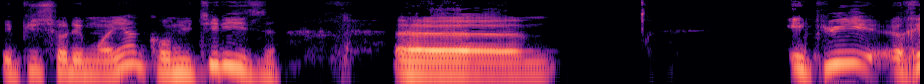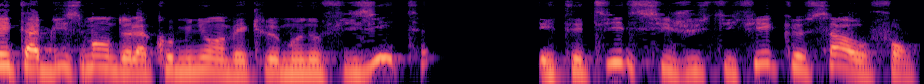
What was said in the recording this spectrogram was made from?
et puis sur les moyens qu'on utilise. Euh, et puis, rétablissement de la communion avec le monophysite, était-il si justifié que ça, au fond?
